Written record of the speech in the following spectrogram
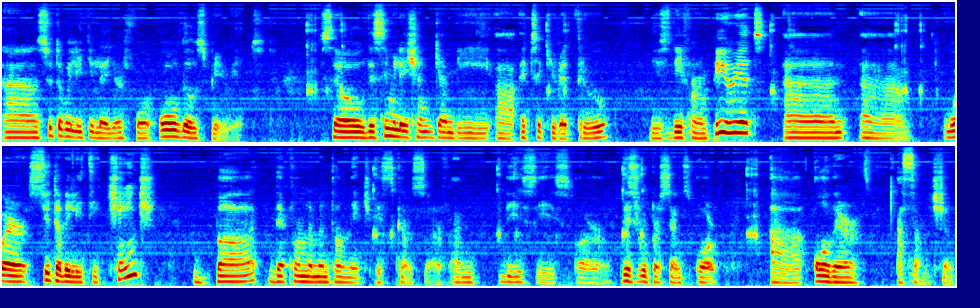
and suitability layers for all those periods. So the simulation can be uh, executed through these different periods and uh, where suitability change, but the fundamental niche is conserved. And this is or this represents our uh, other assumption.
